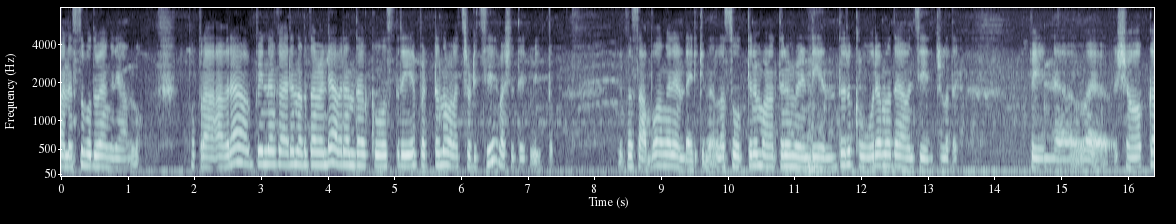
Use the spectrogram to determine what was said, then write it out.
മനസ്സ് പൊതുവെ അങ്ങനെയാണല്ലോ. അപ്പോൾ അവരെ പിന്നെ കാര്യം നടത്താൻ വേണ്ടി അവരെന്താക്കും സ്ത്രീയെ പെട്ടെന്ന് വളച്ചൊടിച്ച് വശത്തേക്ക് വീഴ്ത്തും. ഇപ്പം സംഭവം അങ്ങനെ ഉണ്ടായിരിക്കുന്നത് ഉള്ള സ്വത്തിനും പണത്തിനും വേണ്ടി എന്തൊരു ക്രൂരമത അവൻ ചെയ്തിട്ടുള്ളത്. പിന്നെ ഷോക്ക്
